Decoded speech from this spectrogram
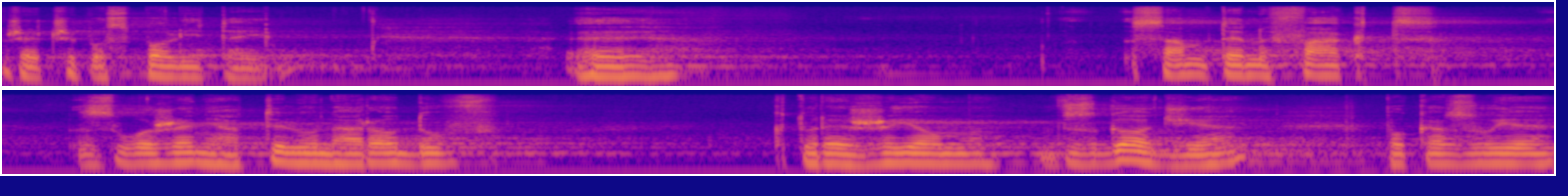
Rzeczypospolitej. E, sam ten fakt złożenia tylu narodów, które żyją w zgodzie, pokazuje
